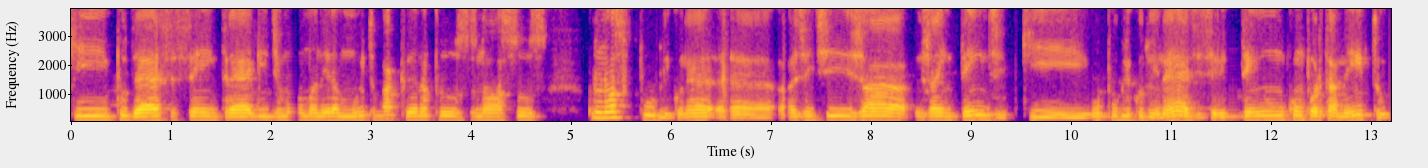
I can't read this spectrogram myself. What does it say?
que pudesse ser entregue de uma maneira muito bacana para os nossos para o nosso público, né? É, a gente já, já entende que o público do Inédit ele tem um comportamento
